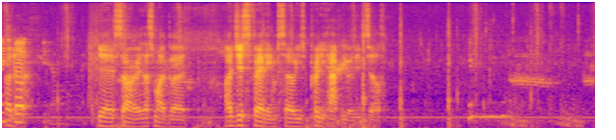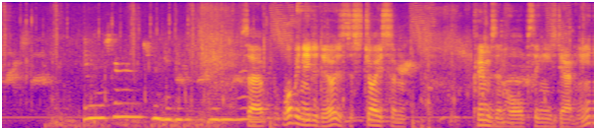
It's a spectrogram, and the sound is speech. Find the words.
Thanks, I don't Yeah, I'm on the way. Yeah, sorry, that's my bird. I just fed him, so he's pretty happy with himself. So what we need to do is destroy some crimson orb thingies down here.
